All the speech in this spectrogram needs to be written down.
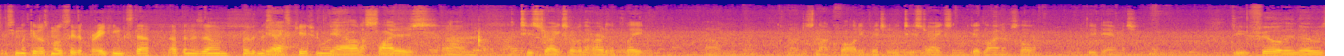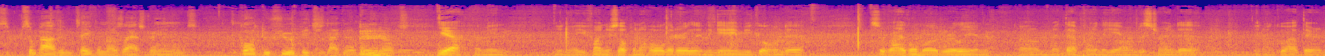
It seemed like it was mostly the breaking stuff up in the zone where the Yeah, misexecution was. yeah, a lot of sliders, um, and two strikes over the heart of the plate. Um, you know, just not quality pitches with two strikes, and good lineups will do damage. Do you feel that there was some positive take from those last three innings, going through fewer pitches like nobody else? Yeah, I mean, you know, you find yourself in a hole that early in the game, you go into survival mode really, and um, at that point in the game, I'm just trying to, you know, go out there and,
